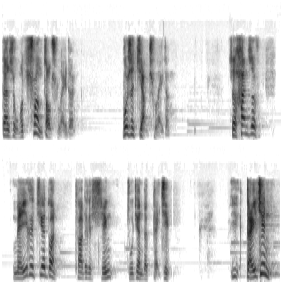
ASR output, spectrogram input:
但是我们创造出来的，不是讲出来的。这汉字每一个阶段，它这个形逐渐的改进，一改进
